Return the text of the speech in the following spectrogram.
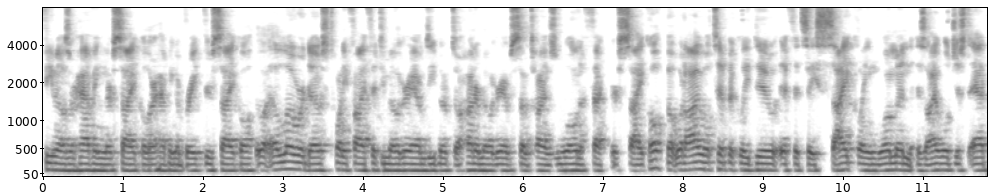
females are having their cycle or having a breakthrough cycle. A lower dose, 25, 50 milligrams, even up to 100 milligrams, sometimes won't affect their cycle. But what I will typically do if it's a cycling woman is I will just add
